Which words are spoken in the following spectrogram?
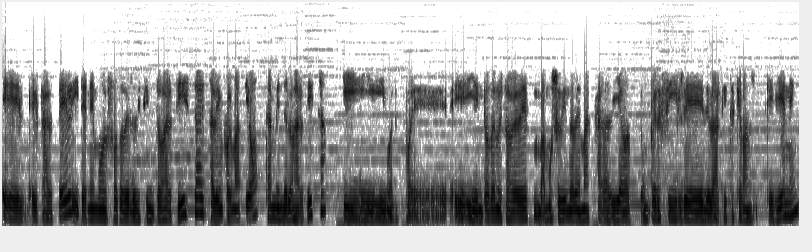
el, el cartel y tenemos fotos de los distintos artistas, está la información también de los artistas y bueno, pues y en todas nuestras redes vamos subiendo además cada día un perfil de, los artistas que van que vienen.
